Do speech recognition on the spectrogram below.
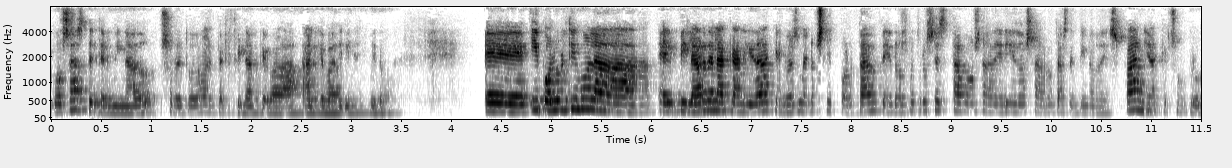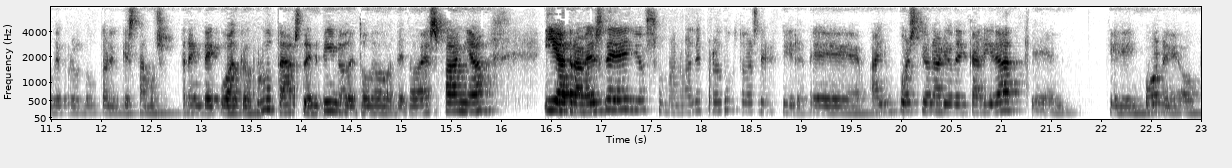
cosas determinado sobre todo al perfil al que va, dirigido. Eh, y por último, el pilar de la calidad, que no es menos importante. Nosotros estamos adheridos a Rutas de Vino de España, que es un club de producto en el que estamos 34 rutas del vino de, todo, de toda España y a través de ellos su manual de producto, es decir, eh, hay un cuestionario de calidad que, impone o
